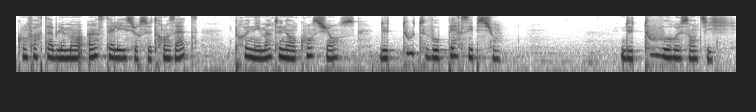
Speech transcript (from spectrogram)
Confortablement installé sur ce transat, prenez maintenant conscience de toutes vos perceptions, de tous vos ressentis.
